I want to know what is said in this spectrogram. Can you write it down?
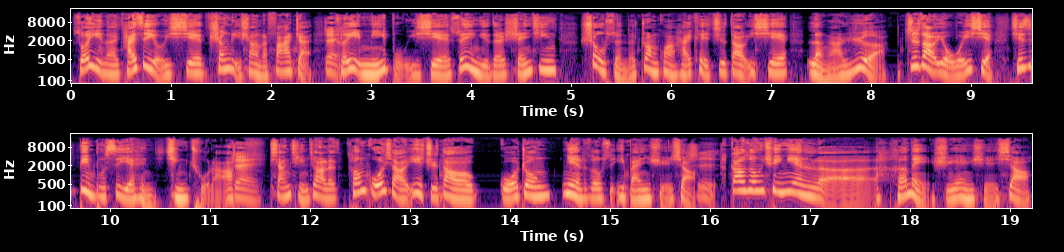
所以呢，还是有一些生理。上的发展可以弥补一些，所以你的神经受损的状况还可以知道一些冷啊热啊，知道有危险，其实并不是也很清楚了啊。对，想请教了，从国小一直到国中念的都是一般学校，是高中去念了和美实验学校，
